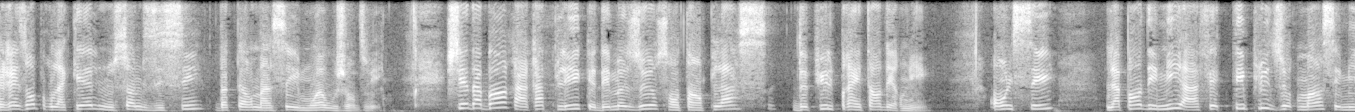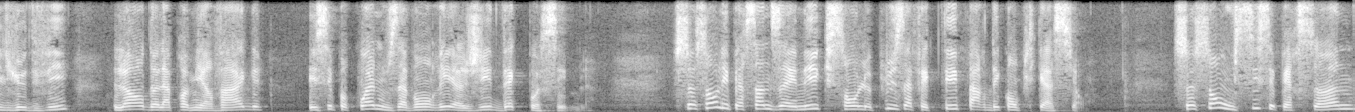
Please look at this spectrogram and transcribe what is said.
raison pour laquelle nous sommes ici, Dr Massé et moi, aujourd'hui. Je tiens d'abord à rappeler que des mesures sont en place depuis le printemps dernier. On le sait, la pandémie a affecté plus durement ces milieux de vie lors de la première vague et c'est pourquoi nous avons réagi dès que possible. Ce sont les personnes aînées qui sont le plus affectées par des complications. Ce sont aussi ces personnes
